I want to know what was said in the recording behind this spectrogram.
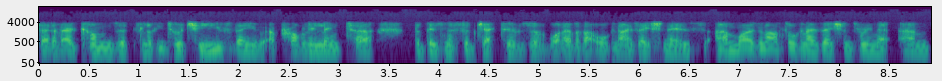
set of outcomes it's looking to achieve. They are probably linked to the business objectives of whatever that organization is. Um, whereas an arts organization's remit um,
